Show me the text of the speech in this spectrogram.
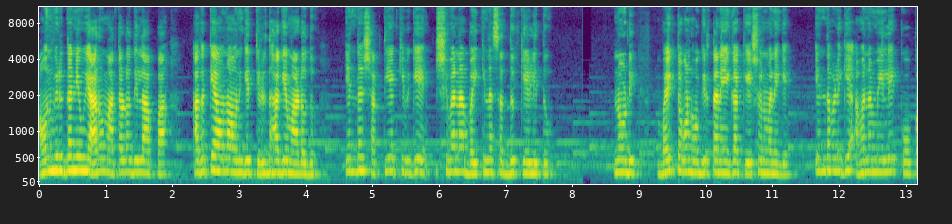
ಅವನ ವಿರುದ್ಧ ನೀವು ಯಾರೂ ಮಾತಾಡೋದಿಲ್ಲ ಅಪ್ಪ. ಅದಕ್ಕೆ ಅವನು ಅವನಿಗೆ ತಿಳಿದ ಹಾಗೆ ಮಾಡೋದು ಎಂದ ಶಕ್ತಿಯ ಕಿವಿಗೆ ಶಿವನ ಬೈಕಿನ ಸದ್ದು ಕೇಳಿತು. ನೋಡಿ, ಬೈಕ್ ತಗೊಂಡು ಹೋಗಿರ್ತಾನೆ ಈಗ ಕೇಶವನ್ ಮನೆಗೆ ಎಂದವಳಿಗೆ ಅವನ ಮೇಲೆ ಕೋಪ.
